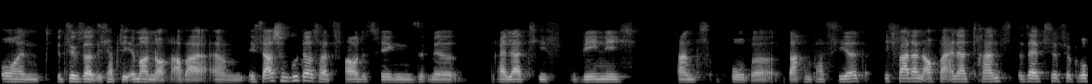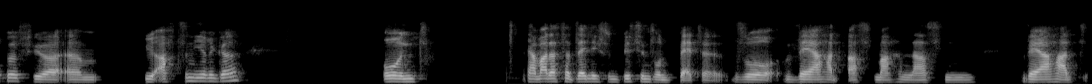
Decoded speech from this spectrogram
und beziehungsweise ich habe die immer noch, aber ähm, ich sah schon gut aus als Frau, deswegen sind mir relativ wenig transphobe Sachen passiert. Ich war dann auch bei einer Trans-Selbsthilfegruppe für ähm, Ü18-Jährige und da war das tatsächlich so ein bisschen so ein Battle. So, wer hat was machen lassen, wer hat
